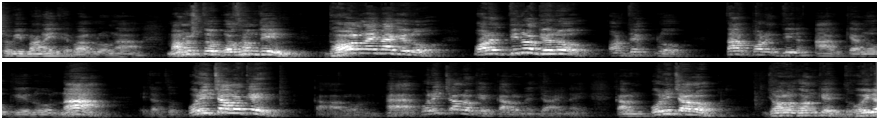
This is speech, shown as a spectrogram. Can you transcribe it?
ছবি বানাইতে পারল না? মানুষ তো প্রথম দিন ঢল নাইমা গেল, পরের দিনও গেল অর্ধেক লোক, তারপরের দিন আর কেন গেল না? এটা তো পরিচালকের কারণ। হ্যাঁ পরিচালকের কারণে যায় নাই, কারণ পরিচালক জনগণকে ধৈর্য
